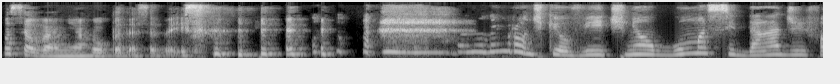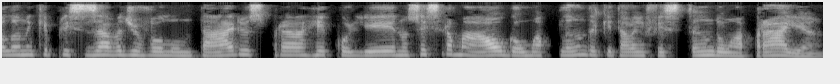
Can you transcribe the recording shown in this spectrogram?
vou salvar minha roupa dessa vez. eu não lembro onde que eu vi, tinha alguma cidade falando que precisava de voluntários para recolher, não sei se era uma alga ou uma planta que estava infestando uma praia.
